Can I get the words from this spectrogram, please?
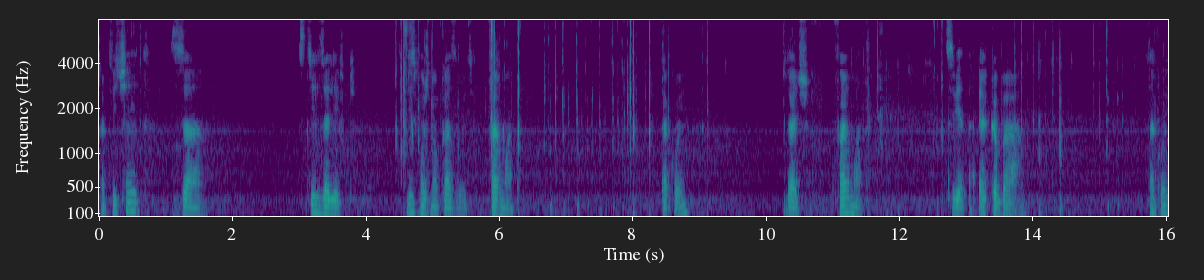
отвечает за стиль заливки. Здесь можно указывать формат такой. Дальше формат цвета RGBA такой.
